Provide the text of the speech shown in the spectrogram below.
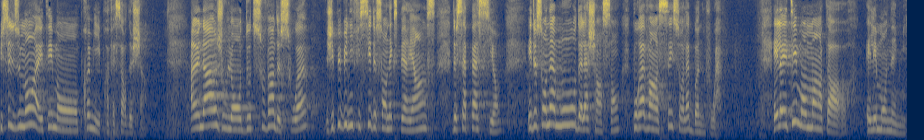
Lucille Dumont a été mon premier professeur de chant. À un âge où l'on doute souvent de soi, j'ai pu bénéficier de son expérience, de sa passion et de son amour de la chanson pour avancer sur la bonne voie. Elle a été mon mentor, elle est mon amie.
